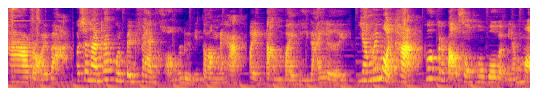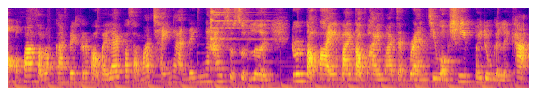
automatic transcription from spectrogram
65,000บาท เพราะฉะนั้นถ้าคุณเป็นแฟนของหลุยส์วิตตองนะคะ ไปตำใบนี้ได้เลย ยังไม่หมดค่ะ พวกกระเป๋าทรง hobo แบบนี้เหมาะมากๆสำหรับการเป็นกระเป๋าใบแรกเพราะสามารถใช้งานได้ง่ายสุดๆเลย รุ่นต่อไปใบต่อไปมาจากแบรนด์จีวองชีไปดูกันเลยค่ะ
